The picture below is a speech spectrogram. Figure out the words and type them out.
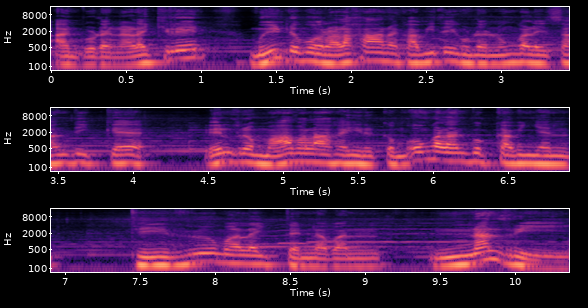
அன்புடன் அழைக்கிறேன். மீண்டும் ஒரு அழகான கவிதையுடன் உங்களை சந்திக்க என்றும் ஆவலாக இருக்கும் உங்கள் அன்பு கவிஞன் திருமலை தென்னவன். நன்றி.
